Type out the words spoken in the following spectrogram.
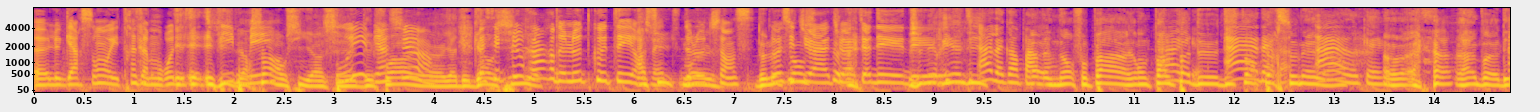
le garçon est très amoureux de Et, cette et, et fille. vice versa mais... aussi. hein. C'est- Oui, des bien fois, sûr. y a des gars Mais c'est aussi. plus rare de l'autre côté, en Ah, fait, si, de moi, l'autre sens. de Toi l'autre aussi, sens. tu as, tu as, tu as des, des- Je n'ai rien dit. Ah, d'accord, pardon. Non, faut pas. On ne parle Ah, pas ok. de- d'histoire Ah, personnelle. Ah, hein. ok. Euh, ouais, hein, bah, des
